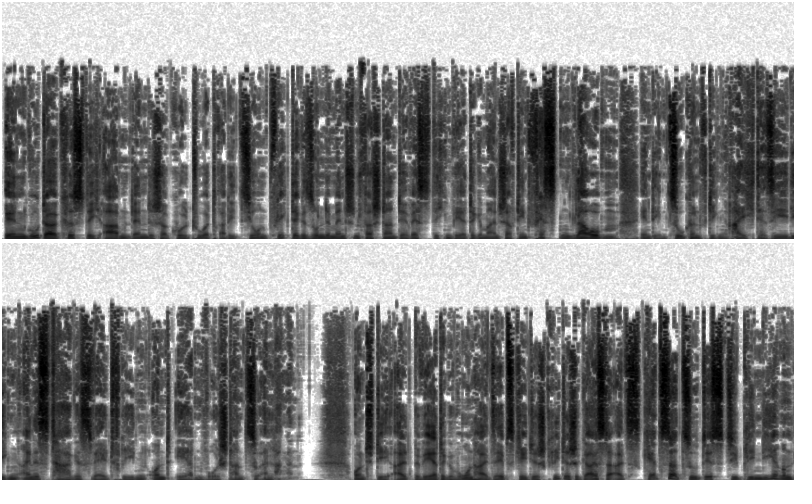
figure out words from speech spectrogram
In guter christlich-abendländischer Kulturtradition pflegt der gesunde Menschenverstand der westlichen Wertegemeinschaft den festen Glauben, in dem zukünftigen Reich der Seligen eines Tages Weltfrieden und Erdenwohlstand zu erlangen. Und die altbewährte Gewohnheit, selbstkritisch kritische Geister als Ketzer zu disziplinieren,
